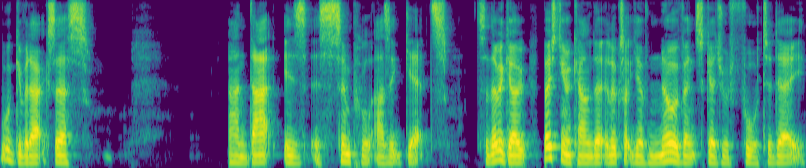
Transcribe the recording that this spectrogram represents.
We'll give it access. And that is as simple as it gets. So there we go. Based on your calendar, it looks like you have no event scheduled for today.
